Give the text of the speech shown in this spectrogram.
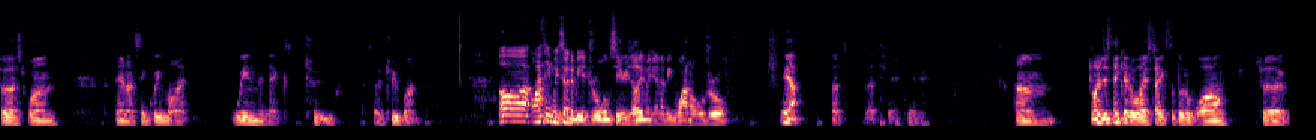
first one, and I think we might win the next two. So two one. Uh, I think it's going to be a drawn series. I think we're going to be one all draw. Yeah, that's that's fair too. Um, I just think it always takes a little while for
